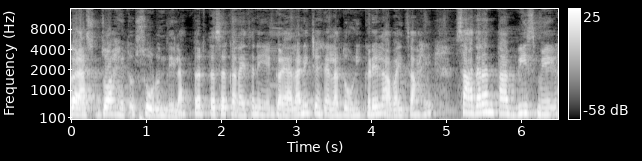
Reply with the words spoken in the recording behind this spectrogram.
गळा जो आहे तो सोडून दिला. तर तसं करायचं नाही आहे गळ्याला आणि चेहऱ्याला दोन्हीकडे लावायचं आहे. साधारणतः वीस मिनिट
